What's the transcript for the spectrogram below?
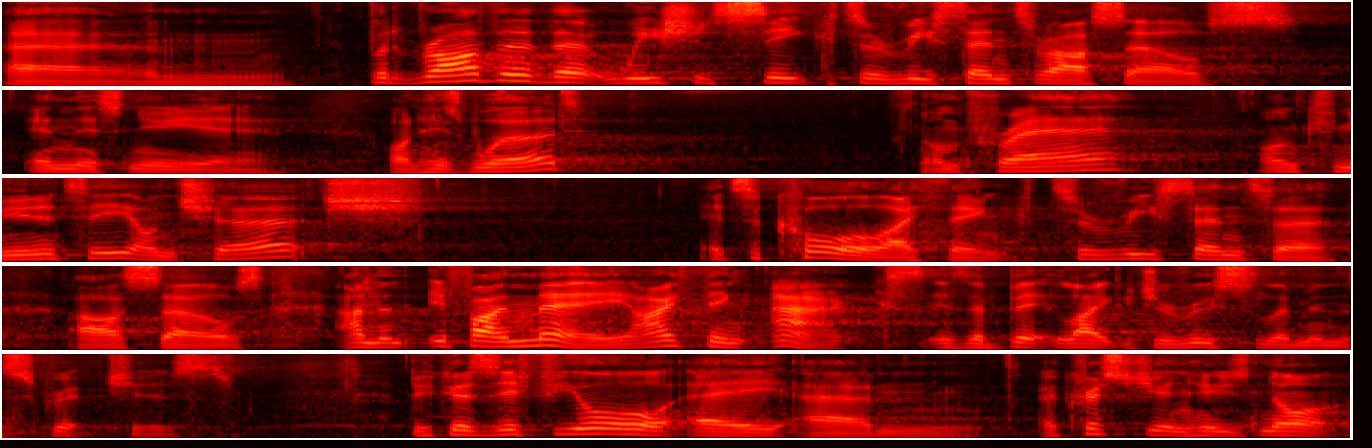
um, but rather that we should seek to recenter ourselves in this new year on His Word, on prayer, on community, on church. It's a call, I think, to recenter ourselves. And if I may, I think Acts is a bit like Jerusalem in the scriptures. Because if you're a, um, a Christian who's not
